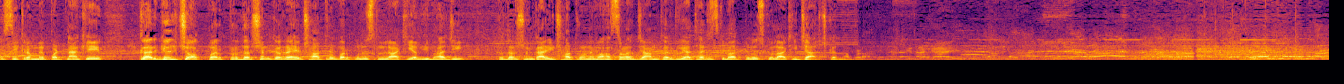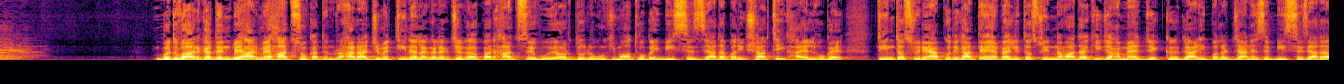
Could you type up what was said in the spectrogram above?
इसी क्रम में पटना के करगिल चौक पर प्रदर्शन कर रहे छात्रों पर पुलिस ने लाठियाँ भी भाजी प्रदर्शनकारी छात्रों ने वहाँ सड़क जाम कर दिया था, जिसके बाद पुलिस को लाठीचार्ज करना पड़ा। बुधवार का दिन बिहार में हादसों का दिन रहा। राज्य में तीन अलग अलग जगह पर हादसे हुए और दो लोगों की मौत हो गई। बीस से ज़्यादा परीक्षार्थी घायल हो गए। तीन तस्वीरें आपको दिखाते हैं। पहली तस्वीर नवादा की, जहाँ मैजिक गाड़ी पलट जाने से बीस से ज़्यादा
